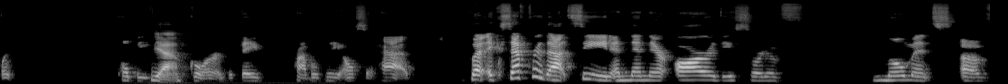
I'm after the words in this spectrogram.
like pulpy yeah. gore that they probably also had. But except for that scene, and then there are these sort of moments of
